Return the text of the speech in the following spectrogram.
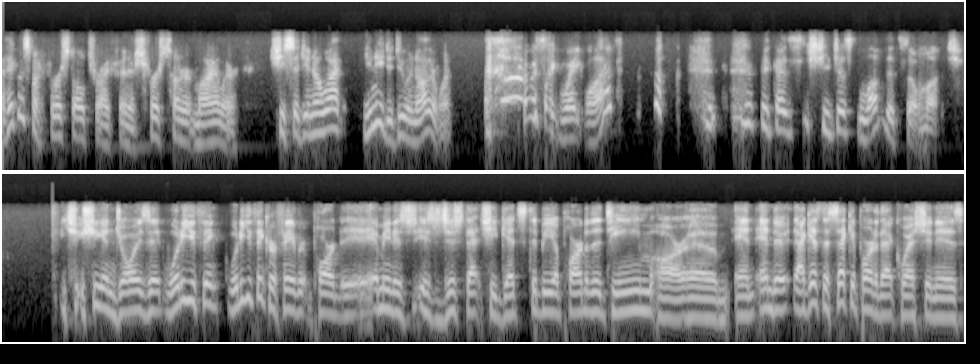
I think it was my first ultra I finished, first hundred miler. She said, "You know what? You need to do another one." I was like, "Wait, what?" because she just loved it so much she, enjoys it. What do you think? What do you think her favorite part? I mean, is is just that she gets to be a part of the team, or um, and and the, I guess the second part of that question is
